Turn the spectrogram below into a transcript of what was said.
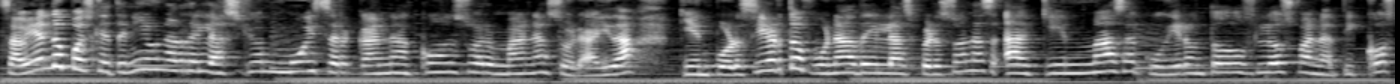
sabiendo pues que tenía una relación muy cercana con su hermana Zoraida, quien por cierto fue una de las personas a quien más acudieron todos los fanáticos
